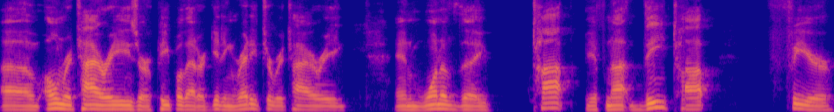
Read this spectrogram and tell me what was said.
um, on retirees or people that are getting ready to retire and one of the top, if not the top, fear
